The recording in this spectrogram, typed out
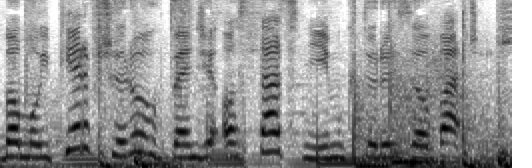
bo mój pierwszy ruch będzie ostatnim, który zobaczysz.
